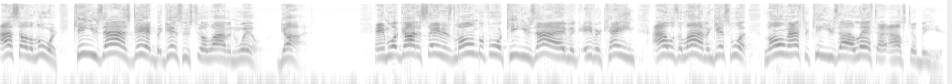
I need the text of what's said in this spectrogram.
I saw the Lord. King Uzziah is dead, but guess who's still alive and well? God. And what God is saying is, long before King Uzziah ever, ever came, I was alive. And guess what? Long after King Uzziah left, I, will still be here.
